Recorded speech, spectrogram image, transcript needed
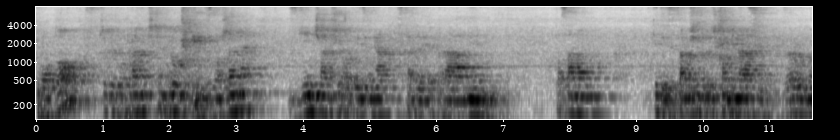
po to, żeby poprawić ten ruch wznoszenia, zgięcia czy odwiedzenia w stawie ramiennym. To samo, kiedy staramy się zrobić kombinację zarówno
